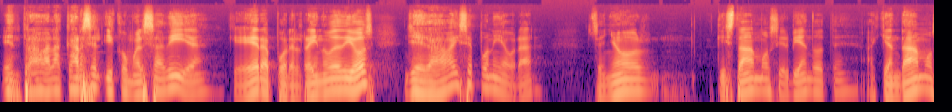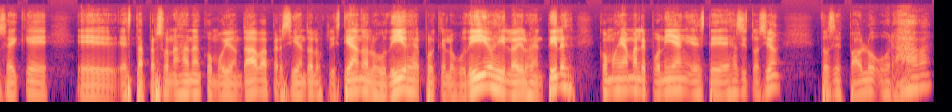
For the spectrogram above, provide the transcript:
Entraba a la cárcel y como él sabía que era por el reino de Dios, llegaba y se ponía a orar. Señor, aquí estamos sirviéndote, aquí andamos. Sé que eh, estas personas andan como yo andaba, persiguiendo a los cristianos, a los judíos, eh, porque los judíos y los, gentiles, ¿cómo se llama? Le ponían este, esa situación. Entonces Pablo oraba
